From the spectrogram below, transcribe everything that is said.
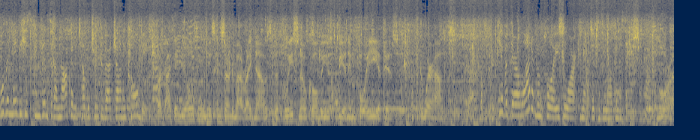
Well, then maybe he's convinced that I'm not going to tell the truth about Johnny Colby. Look, I think the only thing that he's concerned about right now is that the police know Colby used to be an employee of his at the warehouses. Yeah, but there are a lot of employees who aren't connected to the organization. Laura,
